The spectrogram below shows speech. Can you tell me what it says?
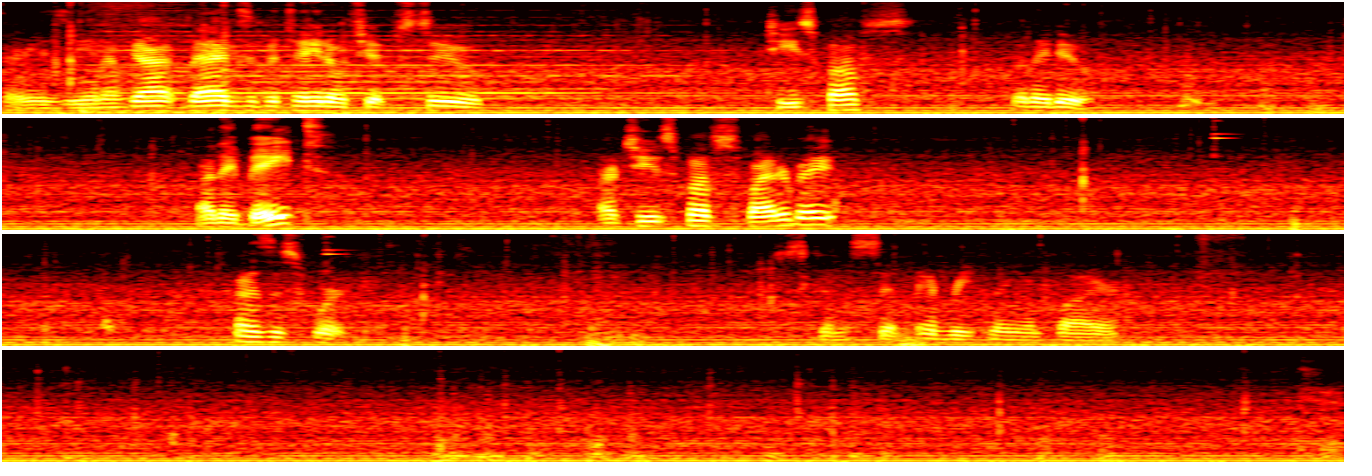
Where is he? And I've got bags of potato chips, too. Cheese puffs? What do they do? Are they bait? Are cheese puffs spider bait? How does this work? Just gonna set everything on fire. Okay.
